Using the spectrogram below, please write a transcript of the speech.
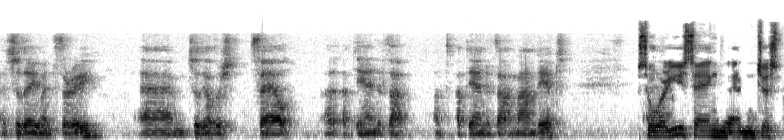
and so they went through. Um, so the others fell at, at, the end of that at, at the end of that mandate. So, are you saying then, just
